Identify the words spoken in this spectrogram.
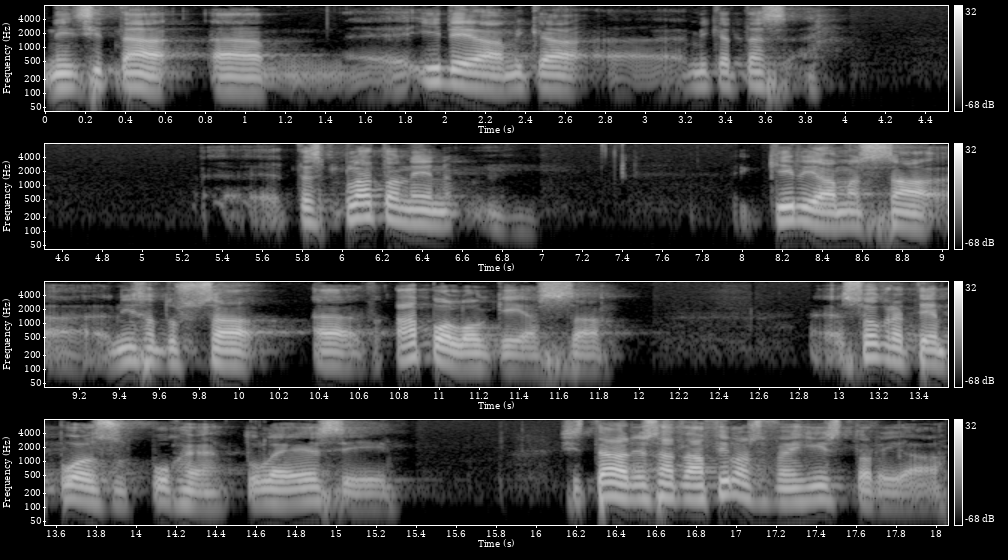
niin sitä ää, ideaa, mikä, mikä tässä, tässä Platonin kirjaamassa niin sanotussa apologiassa Sokrateen puolustuspuhe tulee esiin. Siis tämä on, jos ajatellaan filosofian historiaa,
